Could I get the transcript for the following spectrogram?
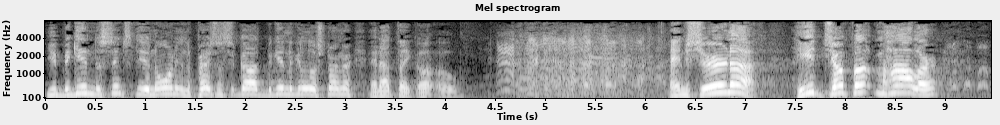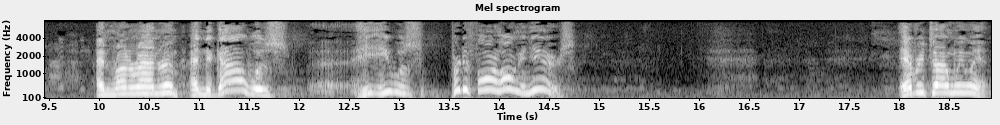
You begin to sense the anointing and the presence of God begin to get a little stronger, and I'd think, uh oh. and sure enough, he'd jump up and holler and run around the room. And the guy was, uh, he, he was pretty far along in years. Every time we went.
